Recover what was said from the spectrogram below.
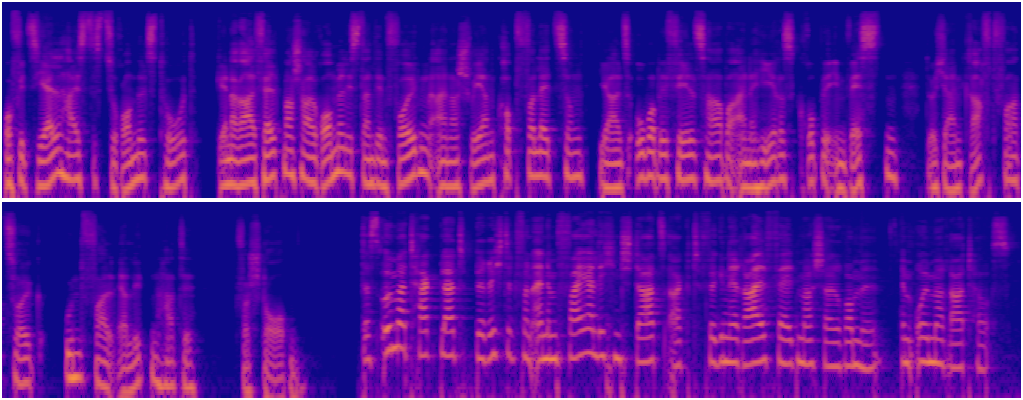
Offiziell heißt es zu Rommels Tod, Generalfeldmarschall Rommel ist an den Folgen einer schweren Kopfverletzung, die er als Oberbefehlshaber einer Heeresgruppe im Westen durch ein Kraftfahrzeug Unfall erlitten hatte, verstorben. Das Ulmer Tagblatt berichtet von einem feierlichen Staatsakt für Generalfeldmarschall Rommel im Ulmer Rathaus.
